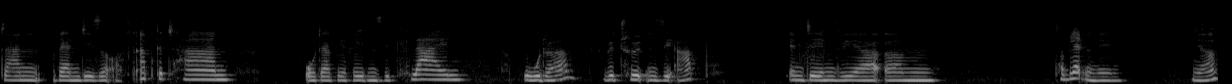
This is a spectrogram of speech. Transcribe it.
dann werden diese oft abgetan oder wir reden sie klein oder wir töten sie ab, indem wir ähm, Tabletten nehmen. Ja?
